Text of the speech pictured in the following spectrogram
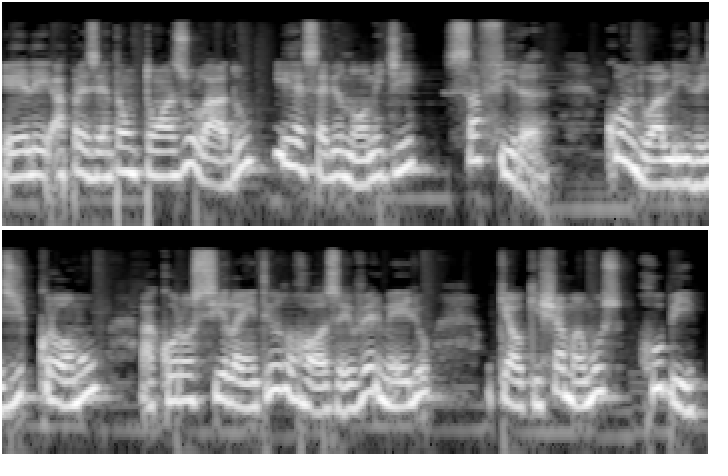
ele apresenta um tom azulado e recebe o nome de safira. Quando há níveis de cromo, a cor oscila entre o rosa e o vermelho, que é o que chamamos rubi.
